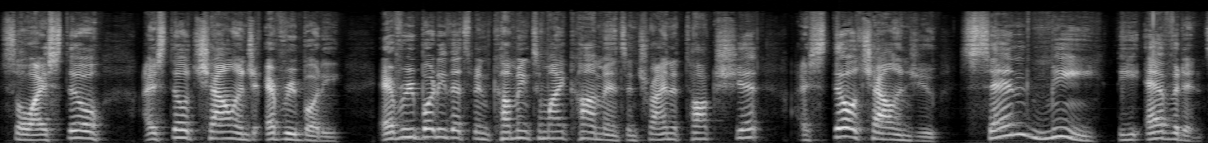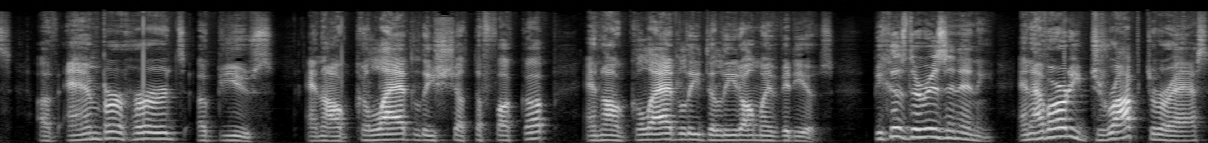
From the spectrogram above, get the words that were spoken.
So I still I still challenge everybody Everybody that's been coming to my comments and trying to talk shit, I still challenge you. Send me the evidence of Amber Heard's abuse, and I'll gladly shut the fuck up and I'll gladly delete all my videos because there isn't any. And I've already dropped her ass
